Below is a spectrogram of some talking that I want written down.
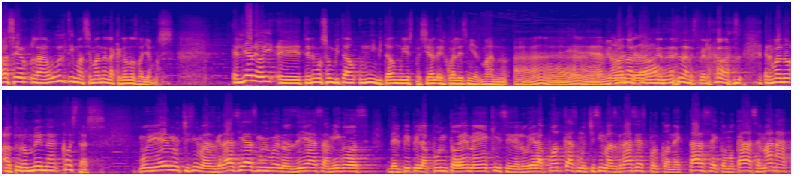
va a ser la última semana en la que no nos vayamos. El día de hoy eh, tenemos un invitado, un invitado muy especial, el cual es mi hermano. Ah, Eh, mi ¿no hermano Arturo? Mena. No lo esperabas. Hermano Arturo Mena, ¿cómo estás? Muy bien, muchísimas gracias. Muy buenos días, amigos del pipila.mx y del Hubiera Podcast. Muchísimas gracias por conectarse como cada semana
